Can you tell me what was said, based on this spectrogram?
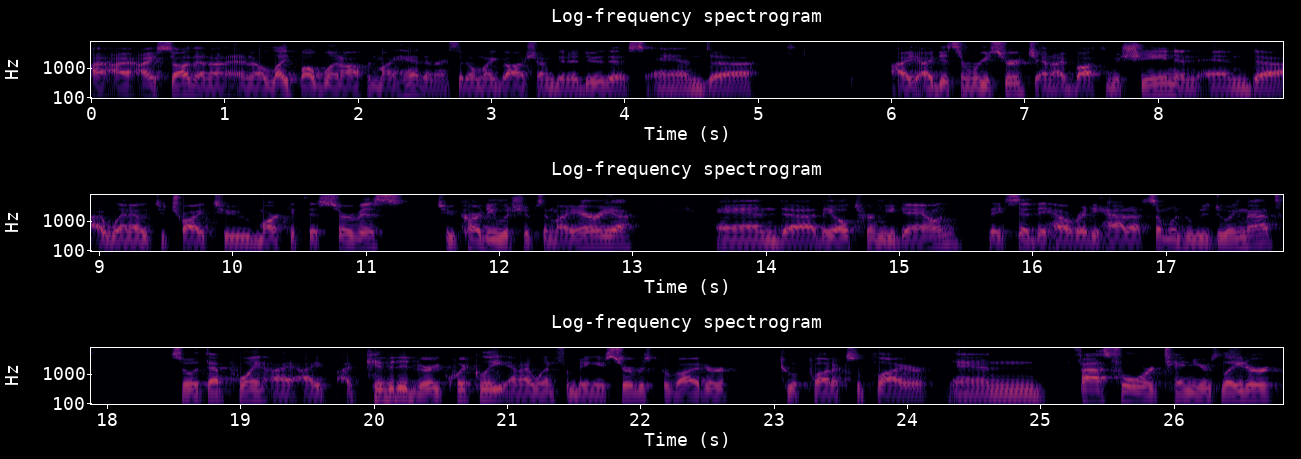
I, I, saw that, and a light bulb went off in my head, and I said, "Oh my gosh, I'm going to do this." And uh, I, I, did some research, and I bought the machine, and and uh, I went out to try to market this service to car dealerships in my area, and uh, they all turned me down. They said they already had a, someone who was doing that. So at that point, I, I, I pivoted very quickly, and I went from being a service provider to a product supplier. And fast forward ten years later,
